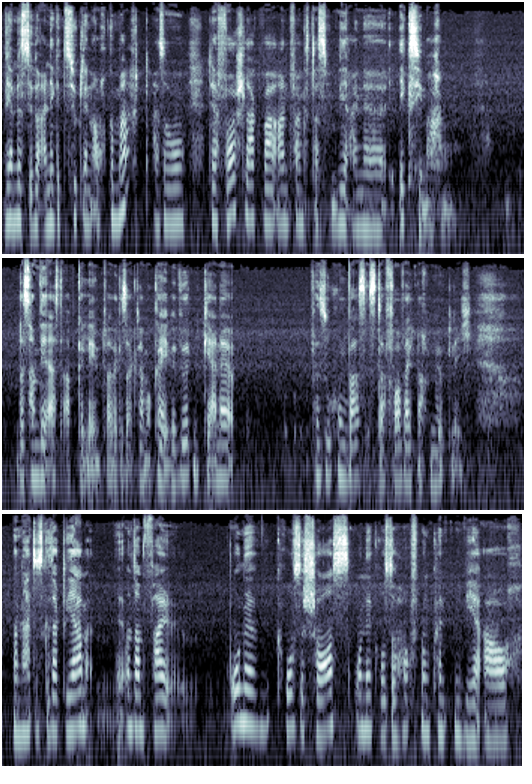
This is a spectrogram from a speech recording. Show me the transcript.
Wir haben das über einige Zyklen auch gemacht. Also der Vorschlag war anfangs, dass wir eine ICSI machen. Das haben wir erst abgelehnt, weil wir gesagt haben, okay, wir würden gerne versuchen, was ist davor vielleicht noch möglich. Man hat uns gesagt, ja, in unserem Fall ohne große Chance, ohne große Hoffnung könnten wir auch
